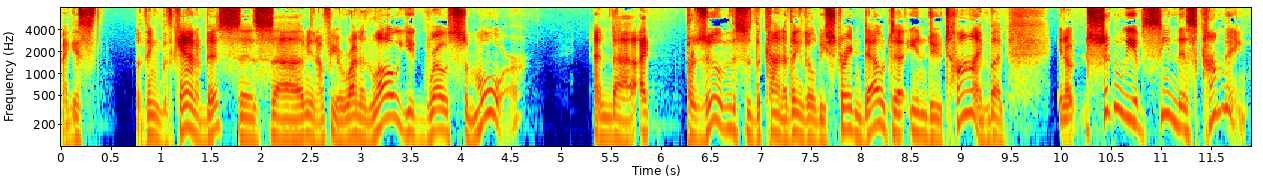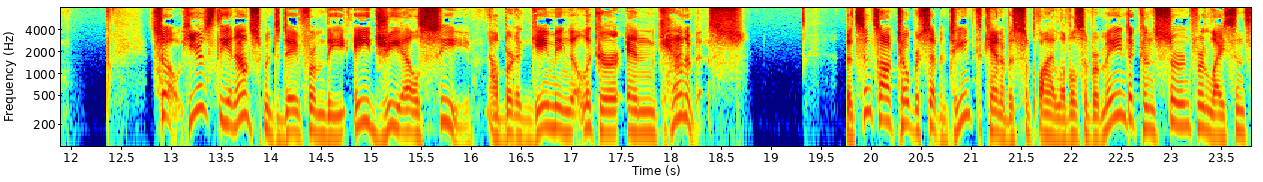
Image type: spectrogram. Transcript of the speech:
I guess the thing with cannabis is, uh, you know, if you're running low, you grow some more, and uh, I presume this is the kind of thing that'll be straightened out uh, in due time. But you know, shouldn't we have seen this coming? So here's the announcement today from the AGLC, Alberta Gaming, Liquor, and Cannabis. That since October 17th, cannabis supply levels have remained a concern for license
